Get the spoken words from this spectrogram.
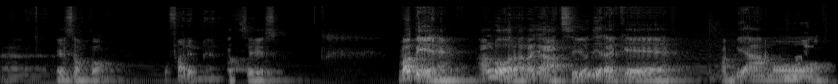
eh, pensa un po', può fare bene. Pazzesco. Va bene, allora ragazzi, io direi che abbiamo.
